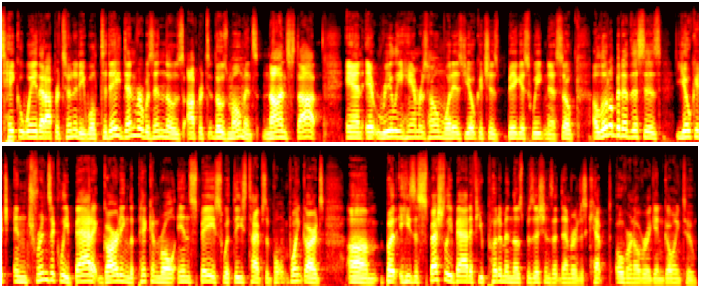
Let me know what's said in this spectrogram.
take away that opportunity. Well, today Denver was in those oppor- those moments nonstop, and it really hammers home what is Jokic's biggest weakness. So a little bit of this is Jokic Jokic intrinsically bad at guarding the pick and roll in space with these types of point guards, um, but he's especially bad if you put him in those positions that Denver just kept over and over again going to.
